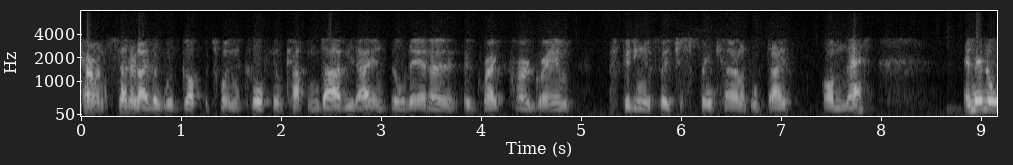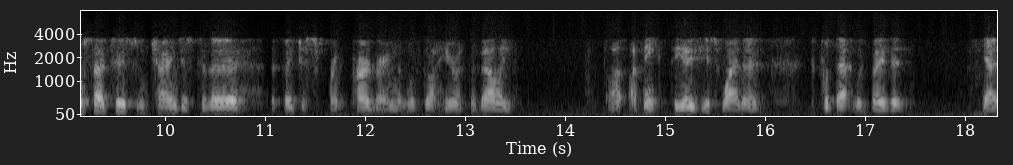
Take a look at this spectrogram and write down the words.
current Saturday that we've got between the Caulfield Cup and Derby Day and build out a, a great program fitting a future Spring Carnival date on that. And then also too some changes to the, the feature sprint program that we've got here at the Valley. I, I think the easiest way to, to put that would be that you know,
